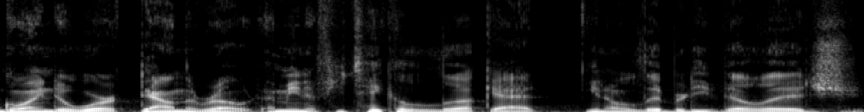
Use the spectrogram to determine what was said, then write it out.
going to work down the road. I mean, if you take a look at you know Liberty Village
